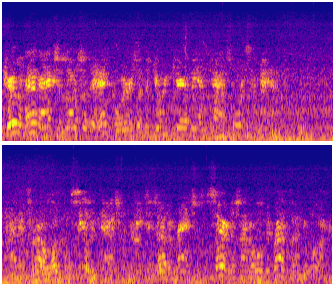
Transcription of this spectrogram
Truman as also the headquarters of the Joint Caribbean Task Force Command. And it's where a local SEAL detachment teaches other branches of service how to hold their breath underwater.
